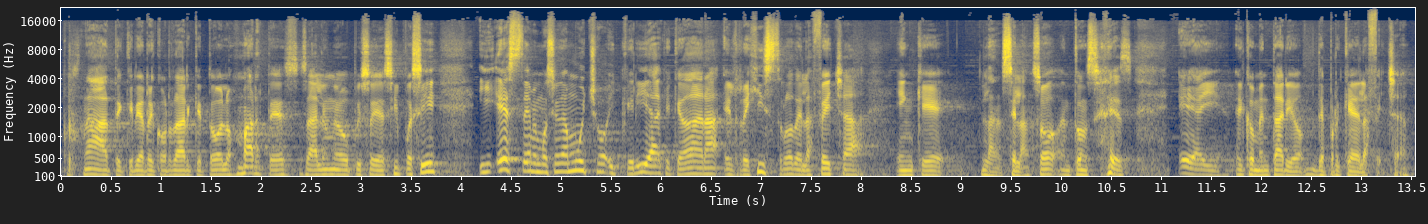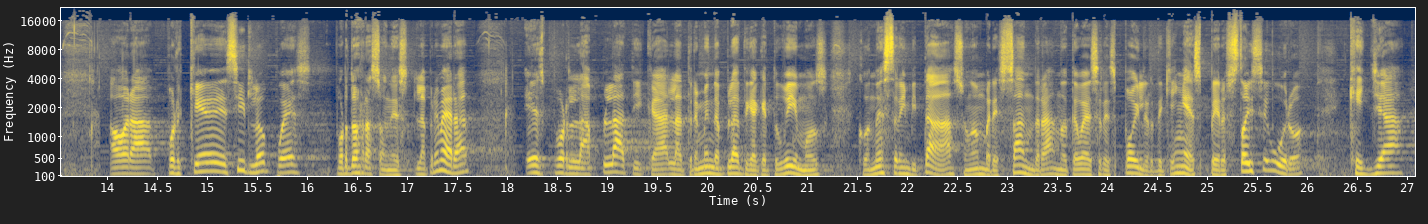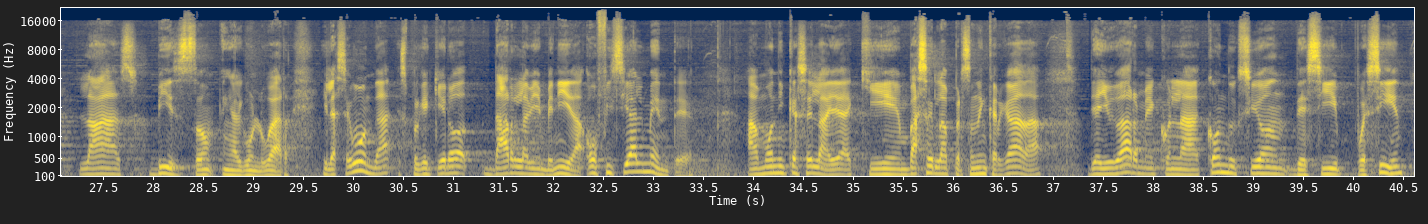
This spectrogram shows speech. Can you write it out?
pues nada, te quería recordar que todos los martes sale un nuevo episodio así, pues sí. Y este me emociona mucho y quería que quedara el registro de la fecha en que se lanzó. Entonces, he ahí el comentario de por qué de la fecha. Ahora, ¿por qué decirlo? Pues por dos razones. La primera es por la plática, la tremenda plática que tuvimos con nuestra invitada. Su nombre es Sandra, no te voy a hacer spoiler de quién es, pero estoy seguro que ya la has visto en algún lugar. Y la segunda es porque quiero dar la bienvenida oficialmente a Mónica Zelaya, quien va a ser la persona encargada de ayudarme con la conducción de Sí, pues sí.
